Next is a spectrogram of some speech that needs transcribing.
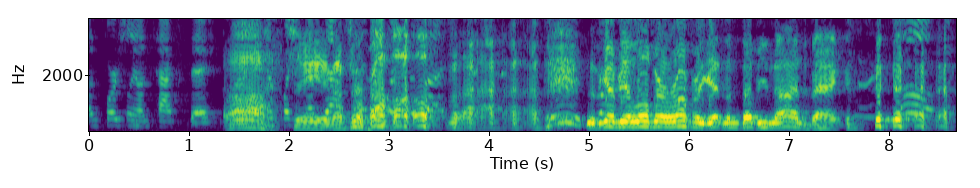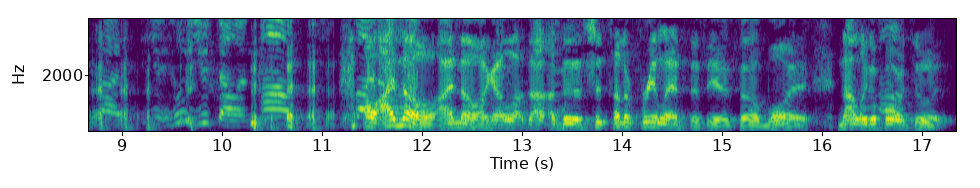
unfortunately, on tax day. Ah, I'm jeez, it that's rough. pushing it back. this is gonna be a little bit rougher getting them W nines back. oh my god, you, who you telling? Um, but, oh, I uh, know, I know. I got a lot. I did a shit ton of freelance this year, so boy, not looking forward to it.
